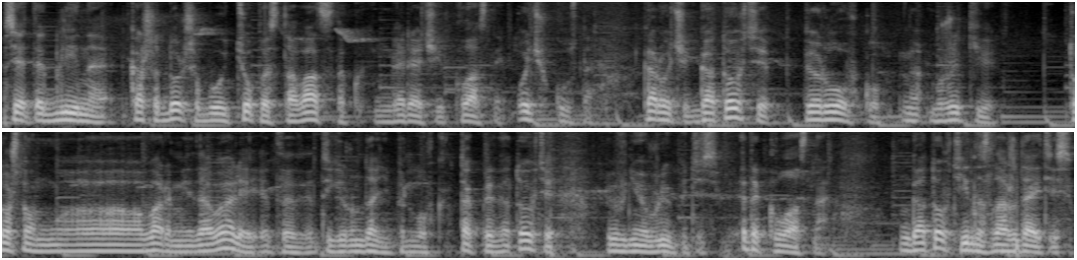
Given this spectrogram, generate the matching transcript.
вся эта глина, каша дольше будет теплой оставаться, такой горячий, классный, очень вкусно. Короче, готовьте перловку, э, мужики. То, что вам э, в армии давали, это, это ерунда, не перловка. Так приготовьте, вы в нее влюбитесь. Это классно. Готовьте и наслаждайтесь.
